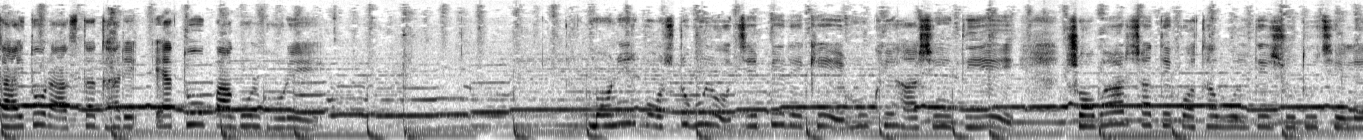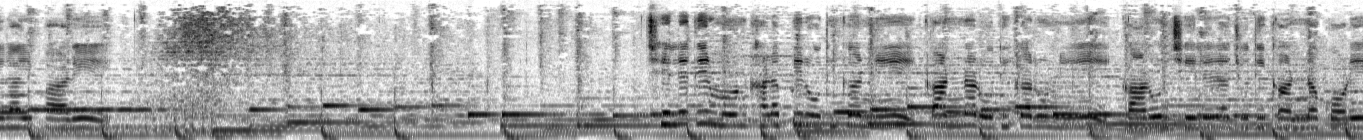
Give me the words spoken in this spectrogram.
তাই তো রাস্তার ধারে এত পাগল ঘোরে। মনের কষ্টগুলো চেপে রেখে মুখে হাসি দিয়ে সবার সাথে কথা বলতে শুধু ছেলেরাই পারে। ছেলেদের মন খারাপের অধিকার নেই কান্নার অধিকারও নেই কারণ ছেলেরা যদি কান্না করে,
